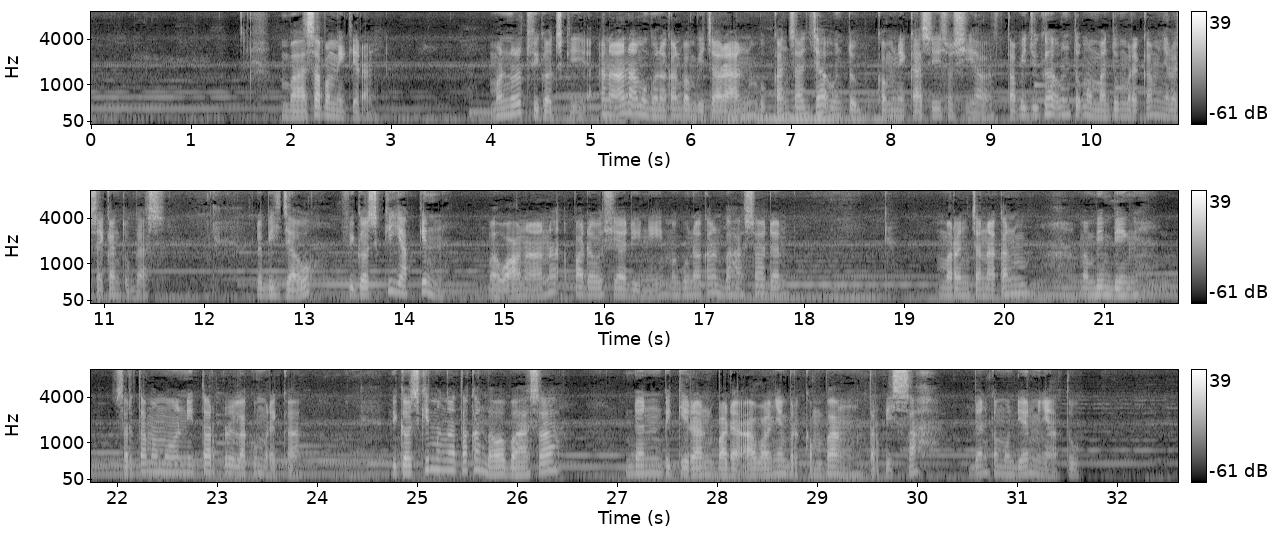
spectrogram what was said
Bahasa pemikiran Menurut Vygotsky, anak-anak menggunakan pembicaraan bukan saja untuk komunikasi sosial, tapi juga untuk membantu mereka menyelesaikan tugas. Lebih jauh, Vygotsky yakin bahwa anak-anak pada usia dini menggunakan bahasa dan merencanakan, membimbing, serta memonitor perilaku mereka. Vygotsky mengatakan bahwa bahasa dan pikiran pada awalnya berkembang, terpisah, dan kemudian menyatu.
